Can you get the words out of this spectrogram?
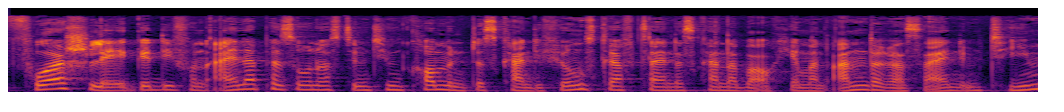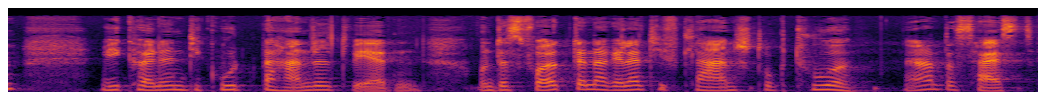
Vorschläge, die von einer Person aus dem Team kommen, das kann die Führungskraft sein, das kann aber auch jemand anderer sein im Team, wie können die gut behandelt werden? Und das folgt einer relativ klaren Struktur. Ja, das heißt,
